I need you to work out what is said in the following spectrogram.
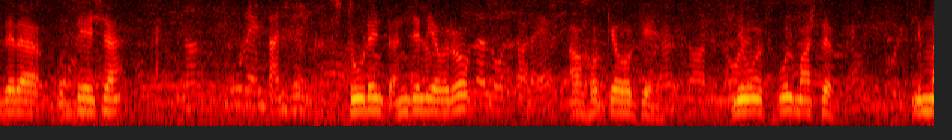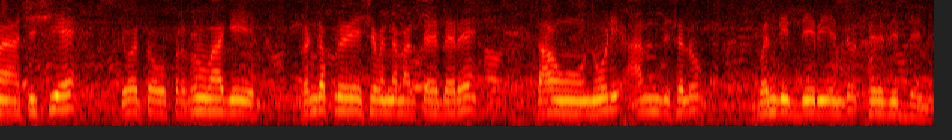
ಇದರ ಉದ್ದೇಶ? ಸ್ಟೂಡೆಂಟ್ ಅಂಜಲಿ. ಸ್ಟೂಡೆಂಟ್ ಅಂಜಲಿ ಅವರು? Okay okay. ನೀವು ಸ್ಕೂಲ್ ಮಾಸ್ಟರ್ ನಿಮ್ಮ ಶಿಷ್ಯೆ ಇವತ್ತು ಪ್ರಥಮವಾಗಿ ರಂಗಪ್ರವೇಶವನ್ನು ಮಾಡ್ತಾ ಇದ್ದಾರೆ. ತಾವು ನೋಡಿ ಆನಂದಿಸಲು ಬಂದಿದ್ದೀರಿ ಎಂದು ತಿಳಿದಿದ್ದೇನೆ.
